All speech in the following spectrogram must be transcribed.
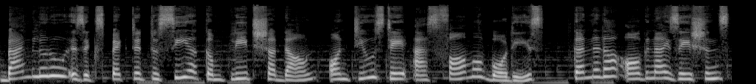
Bangalore is expected to see a complete shutdown on Tuesday as farmer bodies, Kannada organizations,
